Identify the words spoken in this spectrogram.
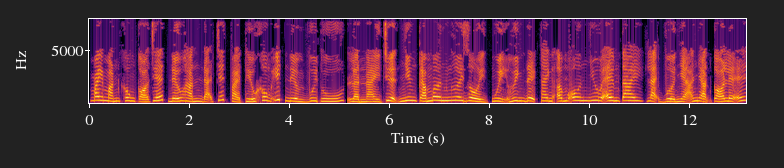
May mắn không có chết, nếu hắn đã chết phải thiếu không ít niềm vui thú. Lần này chuyện nhưng cảm ơn ngươi rồi, ngụy huynh đệ thanh âm ôn như êm tai, lại vừa nhã nhặn có lễ.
